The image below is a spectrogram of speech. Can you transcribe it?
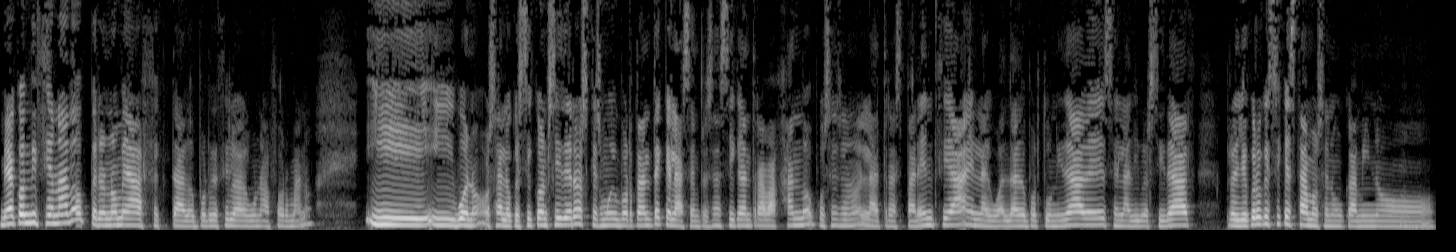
me ha condicionado, pero no me ha afectado, por decirlo de alguna forma, ¿no? Y, bueno, o sea, lo que sí considero es que es muy importante que las empresas sigan trabajando, pues eso, ¿no? En la transparencia, en la igualdad de oportunidades, en la diversidad, pero yo creo que sí que estamos en un camino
